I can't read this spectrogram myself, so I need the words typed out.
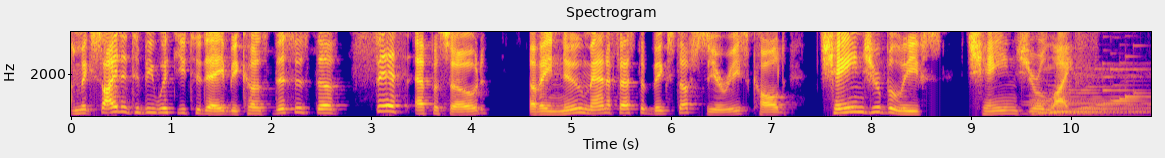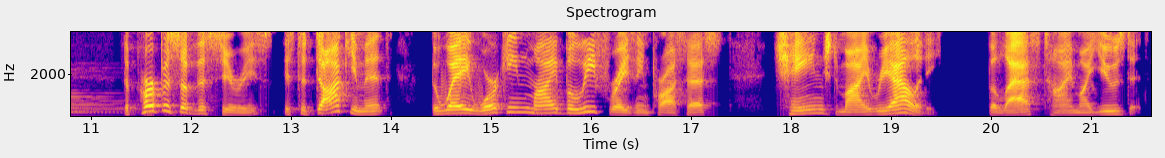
I'm excited to be with you today because this is the fifth episode of a new Manifest the Big Stuff series called Change Your Beliefs, Change Your Life. The purpose of this series is to document the way working my belief raising process changed my reality the last time I used it.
